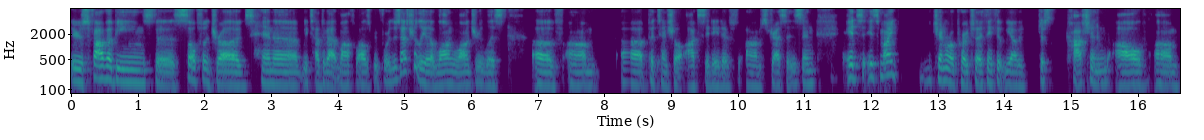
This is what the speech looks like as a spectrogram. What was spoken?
there's fava beans, the sulfa drugs, henna. We talked about mothballs before. There's actually a long laundry list of um, uh, potential oxidative um, stresses. And it's it's my general approach that I think that we ought to just caution all um,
